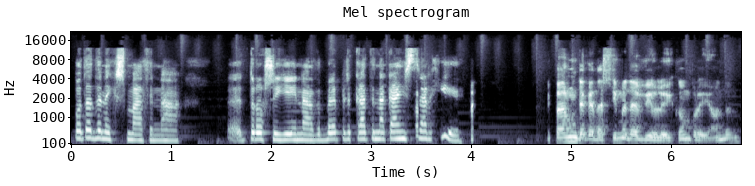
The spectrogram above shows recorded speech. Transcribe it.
Ποτέ δεν έχεις μάθει να ε, τρώσει υγιεινά. Δεν πρέπει κάτι να κάνεις στην αρχή. Υπάρχουν τα καταστήματα βιολογικών προϊόντων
